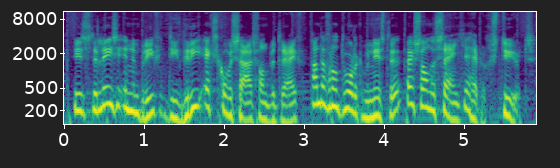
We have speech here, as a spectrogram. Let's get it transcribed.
Dit is te lezen in een brief die drie ex-commissarissen van het bedrijf aan de verantwoordelijke minister Sander Seintje hebben gestuurd.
